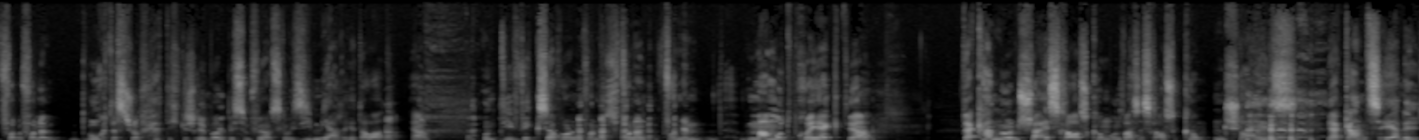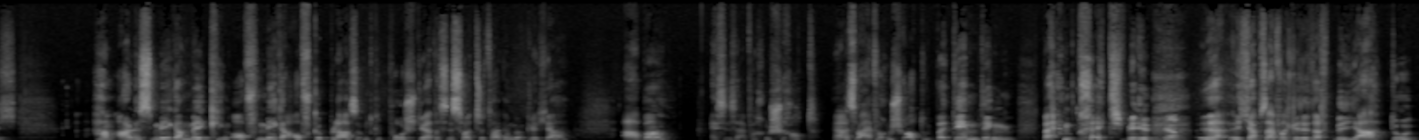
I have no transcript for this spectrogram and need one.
von, von einem Buch, das schon fertig geschrieben wurde, bis zum Film hat es, glaube ich, sieben Jahre gedauert. Ja. Und die Wichser wollen von, von, einem, von einem Mammutprojekt, ja. Da kann nur ein Scheiß rauskommen. Und was ist rausgekommen? Ein Scheiß. ja, ganz ehrlich. Haben alles mega Making-of, mega aufgeblasen und gepusht. Ja, das ist heutzutage möglich, ja. Aber es ist einfach ein Schrott. Ja, es war einfach ein Schrott. Und bei dem Ding, beim Brettspiel, Ja. ja, ich habe es einfach gesehen, dachte mir, ja, du,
